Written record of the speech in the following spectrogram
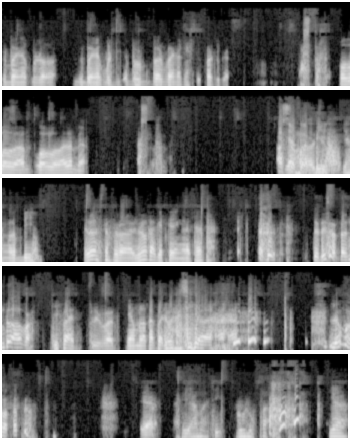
berbanyak berdoa berbanyak ber, ber- berbanyak istighfar juga Astagfirullah. wallahu alam wallahu alam ya Astagfirullah. yang lebih Astagfirullahaladzim. yang lebih lu astagfirullahaladzim kaget kayak ngeliat setan. Jadi setan itu apa? sifat Sifat. yang melekat pada manusia Ya melekat tuh. ya tadi apa sih gue lupa ya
